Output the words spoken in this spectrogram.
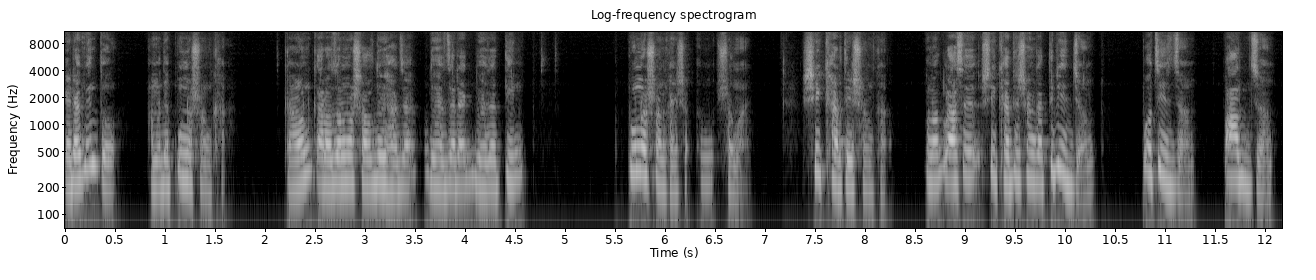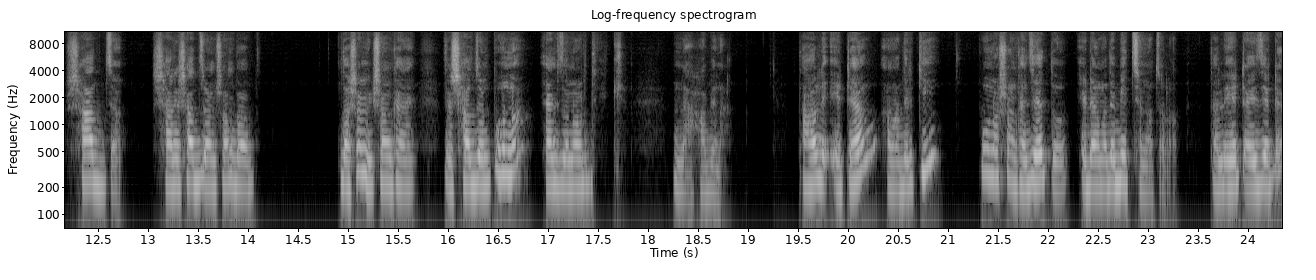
এটা কিন্তু আমাদের পূর্ণ সংখ্যা। কারণ কারও জন্মসাল দুই হাজার দুই হাজার এক, দুই হাজার তিন, পূর্ণ সংখ্যায় সময়। শিক্ষার্থীর সংখ্যা, কোনো ক্লাসে শিক্ষার্থীর সংখ্যা তিরিশ জন, পঁচিশ জন পাঁচজন সাতজন সাড়ে সাতজন সম্ভব দশমিক সংখ্যায় যে সাতজন পূর্ণ, একজন অর্ধেক। না, হবে না। তাহলে এটাও আমাদের কি? পূর্ণ সংখ্যা যেহেতু, এটা আমাদের বিচ্ছিন্ন চলক। তাহলে এটাই যেটা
